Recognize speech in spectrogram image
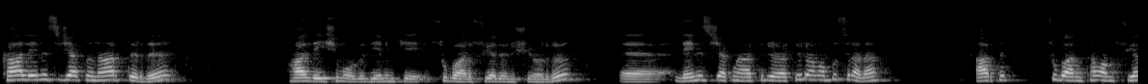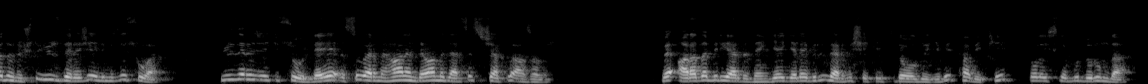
K L'nin sıcaklığını arttırdı. Hal değişimi oldu. Diyelim ki su buharı suya dönüşüyordu. Ee, L'nin sıcaklığını artırıyor artırıyor ama bu sırada artık su buharının tamamı suya dönüştü. 100 derece elimizde su var. 100 derecedeki su L'ye ısı verme halen devam ederse sıcaklığı azalır. Ve arada bir yerde dengeye gelebilirler mi? Şekil 2'de olduğu gibi tabii ki. Dolayısıyla bu durum da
